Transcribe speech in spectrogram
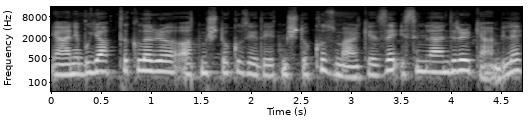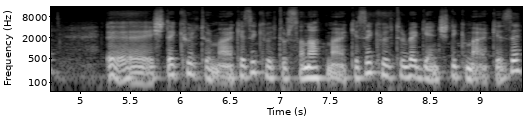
Yani bu yaptıkları 69 ya da 79 merkeze isimlendirirken bile e, işte kültür merkezi, kültür sanat merkezi, kültür ve gençlik merkezi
